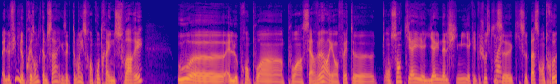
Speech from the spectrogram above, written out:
Bah, Le film le présente comme ça, exactement. Il se rencontre à une soirée où euh, elle le prend pour un, pour un serveur et en fait, euh, on sent qu'il y, y, a une alchimie, il y a quelque chose qui, se, qui se passe entre eux.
